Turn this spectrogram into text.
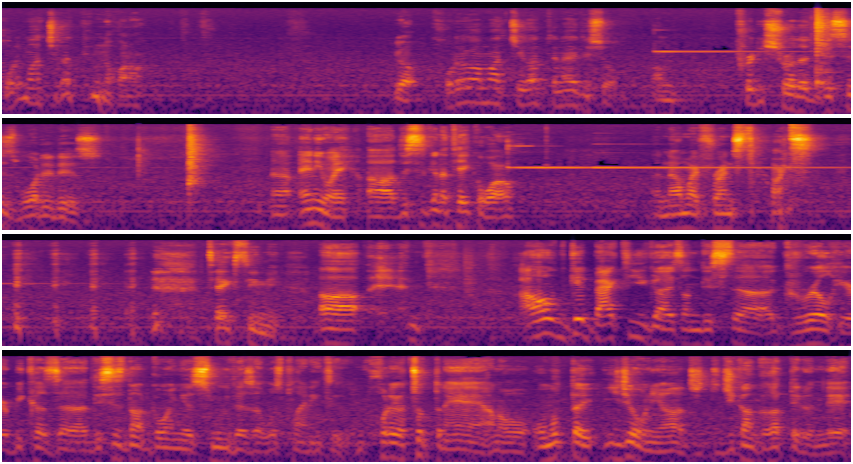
これ間違ってんのかないやこれは間違ってないでしょ I'm pretty sure that this is what it is uh, anyway uh, this is gonna take a while and now my friend starts texting me uh, I'll get back to you guys on this uh, grill here because uh, this is not going as smooth as I was planning to これはちょっとねあの思った以上にはちょっと時間かかってるんで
